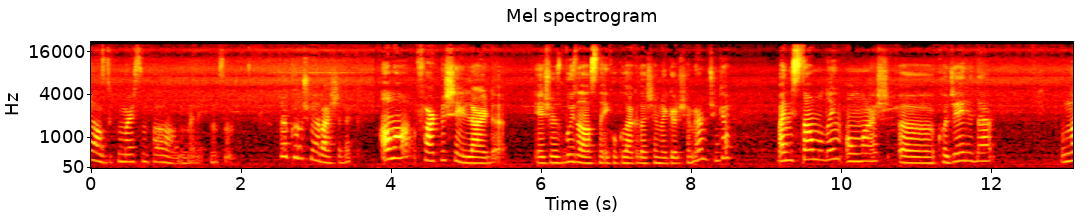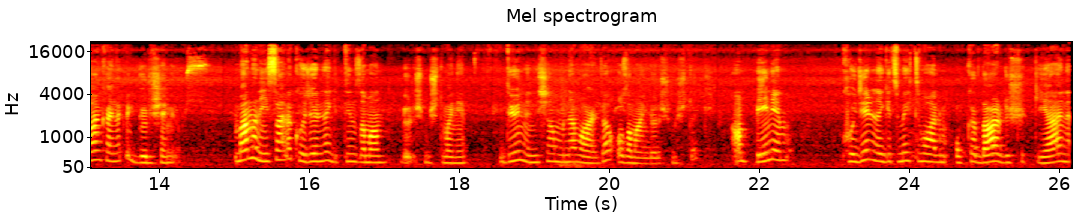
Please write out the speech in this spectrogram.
Yazdık numarasını falan aldım Melek Naz'ın. Sonra konuşmaya başladık. Ama farklı şehirlerde yaşıyoruz. Bu yüzden aslında ilkokul arkadaşlarımla görüşemiyorum. Çünkü ben İstanbul'dayım. Onlar e, Kocaeli'de. Bundan kaynaklı görüşemiyoruz. Ben de Nisa ile Kocaeli'ne gittiğim zaman görüşmüştüm. Hani düğünle nişan mı ne vardı o zaman görüşmüştük. Ama benim Kocaeli'ne gitme ihtimalim o kadar düşük ki yani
